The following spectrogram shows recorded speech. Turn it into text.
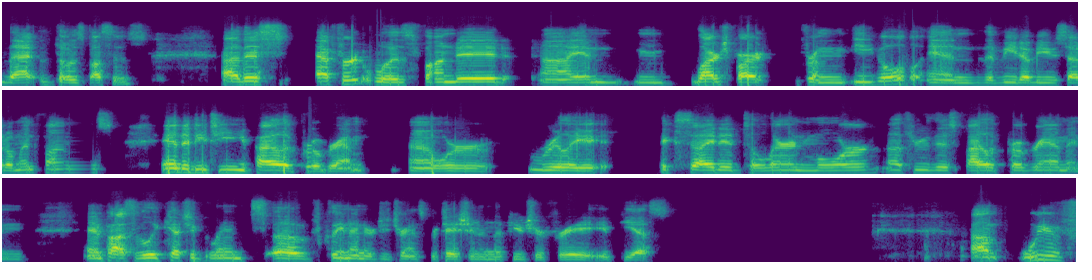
that those buses. Uh, this effort was funded uh, in large part from EGLE and the VW settlement funds and a DTE pilot program. Uh, we're really excited to learn more uh, through this pilot program and, and possibly catch a glimpse of clean energy transportation in the future for AAPS. Um, we've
